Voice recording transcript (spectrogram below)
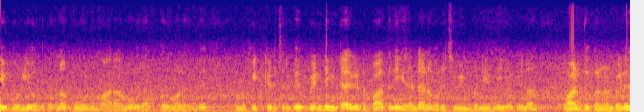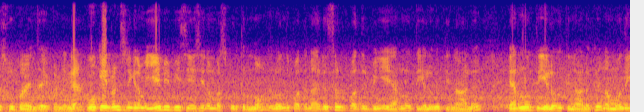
ஏ போர்ட்லேயே வந்து பார்த்தோன்னா போர்டு மாறாமல் ஒரு அற்புதமான வந்து நம்ம ஹிட் கிடச்சிருக்கு. பெண்டிங் டார்கெட்டை பார்த்து நீங்கள் ரெண்டாம் நம்பர் வச்சு வின் பண்ணியிருந்தீங்க அப்படின்னா வாழ்த்துக்கள் நண்பர்களே. சூப்பராக என்ஜாய் பண்ணுங்கள் ஓகே ஃப்ரெண்ட்ஸ் இன்றைக்கி நம்ம ஏபிபி ஏபிபிசிஎஸ்சி நம்பர்ஸ் கொடுத்துருந்தோம். இதில் வந்து பார்த்தீங்கன்னா ரிசல்ட் பார்த்துருப்பீங்க இரநூத்தி எழுபத்தி நாலு. இரநூத்தி எழுபத்தி நாலுக்கு நம்ம வந்து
